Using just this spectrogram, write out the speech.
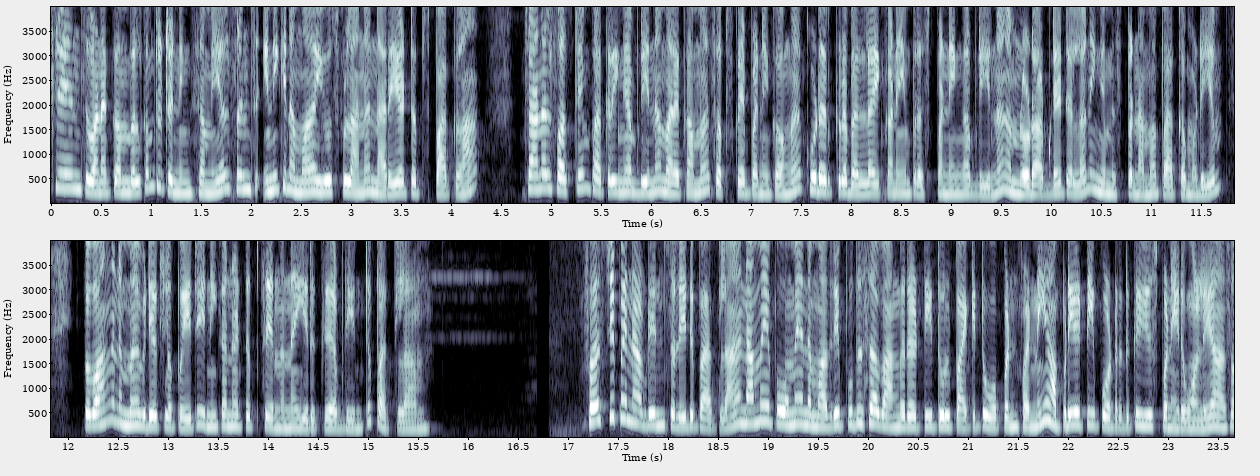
ஃப்ரெண்ட்ஸ் வணக்கம். வெல்கம் டு ட்ரெண்டிங் சமையல் ஃப்ரெண்ட்ஸ் இன்றைக்கி நம்ம யூஸ்ஃபுல்லான நிறைய டிப்ஸ் பார்க்கலாம். சேனல் ஃபஸ்ட் டைம் பார்க்குறீங்க அப்படின்னா மறக்காமல் சப்ஸ்கிரைப் பண்ணிக்கோங்க. கூட இருக்கிற பெல் ஐக்கானையும் ப்ரெஸ் பண்ணிங்க அப்படின்னா நம்மளோட அப்டேட் எல்லாம் நீங்கள் மிஸ் பண்ணாமல் பார்க்க முடியும். இப்போ வாங்க நம்ம வீடியோக்குள்ளே போயிட்டு இன்றைக்கான டிப்ஸ் என்னென்ன இருக்குது அப்படின்ட்டு பார்க்கலாம். ஃபர்ஸ்ட் இப்போ என்ன அப்படின்னு சொல்லிட்டு பார்க்கலாம். நம்ம எப்போவுமே இந்த மாதிரி புதுசாக வாங்குற டீ தூள் பாக்கெட் ஓப்பன் பண்ணி அப்படியே டீ போடுறதுக்கு யூஸ் பண்ணிடுவோம் இல்லையா? ஸோ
